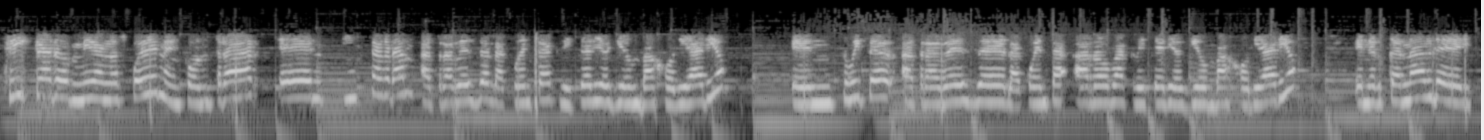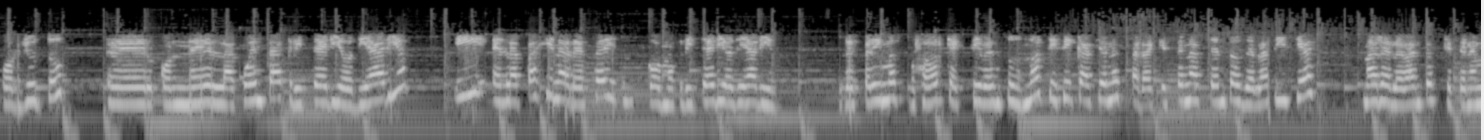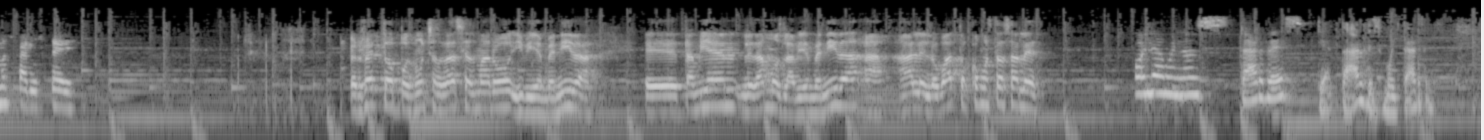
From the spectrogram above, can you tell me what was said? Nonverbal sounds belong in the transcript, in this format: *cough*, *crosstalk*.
Sí, claro, mira, nos pueden encontrar en Instagram a través de la cuenta criterio-diario, en Twitter a través de la cuenta arroba criterio-diario, en el canal de por YouTube eh, con la cuenta Criterio Diario y en la página de Facebook como Criterio Diario. Les pedimos por favor que activen sus notificaciones para que estén atentos de las noticias más relevantes que tenemos para ustedes. Perfecto, pues muchas gracias Maru y bienvenida. Eh, también le damos la bienvenida a Ale Lobato. ¿Cómo estás Ale? Hola, buenas tardes. Ya tardes, muy tardes.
